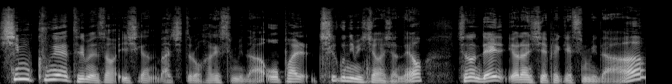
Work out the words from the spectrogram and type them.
심쿵에 들으면서 이 시간 마치도록 하겠습니다. 5879님이 시청하셨네요. 저는 내일 11시에 뵙겠습니다.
